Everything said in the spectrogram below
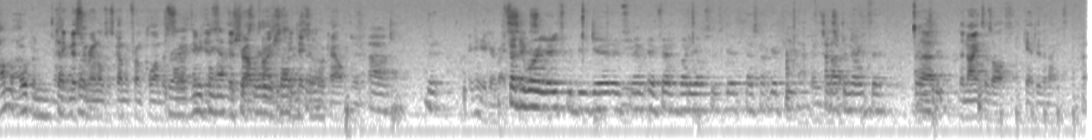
I'm open I think technically. Mr. Reynolds is coming from Columbus, so I Right, think his, after his travel 6:30 or time needs to be 7, taken into account. Uh, the I can get here by six. February eighth would be good if, if everybody else is good. That's not good for you. How about the ninth, uh, Uh, Thursday? the ninth is off, can't do the ninth. Uh,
